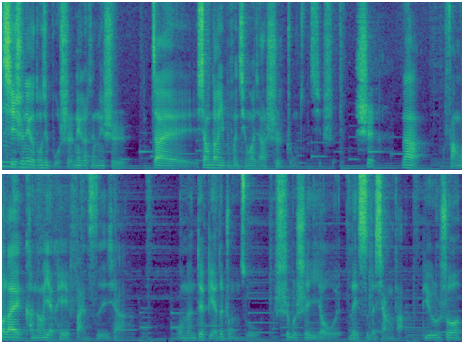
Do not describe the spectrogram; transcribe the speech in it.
其实那个东西不是，那个肯定是在相当一部分情况下是种族歧视。是。那。反过来，可能也可以反思一下，我们对别的种族是不是有类似的想法？比如说，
